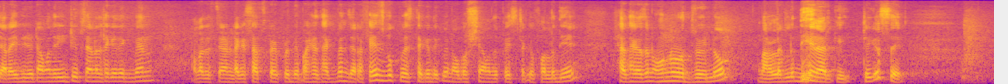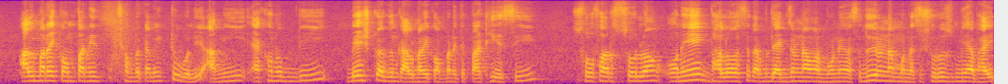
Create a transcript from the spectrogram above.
যারা এই ভিডিওটা আমাদের ইউটিউব চ্যানেল থেকে দেখবেন, আমাদের চ্যানেলটাকে সাবস্ক্রাইব করে দিয়ে পাশে থাকবেন। যারা ফেসবুক পেজ থেকে দেখবেন, অবশ্যই আমাদের পেজটাকে ফলো দিয়ে সাথে থাকার জন্য অনুরোধ রইল। ভালো লাগলে দিন আর কি, ঠিক আছে? আলমারাই কোম্পানির সম্পর্কে আমি একটু বলি, আমি এখন অবধি বেশ কয়েকজনকে আলমারাই কোম্পানিতে পাঠিয়েছি। সোফার সোলং অনেক ভালো আছে। তার মধ্যে একজনের নাম আমার মনে আছে, দুজনের নাম মনে আছে, সুরুজ মিয়া ভাই।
